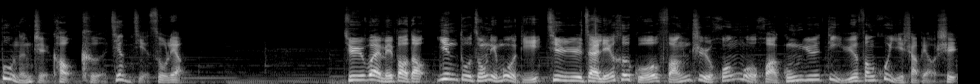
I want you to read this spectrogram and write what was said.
不能只靠可降解塑料。据外媒报道，印度总理莫迪近日在联合国防治荒漠化公约缔约方会议上表示。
